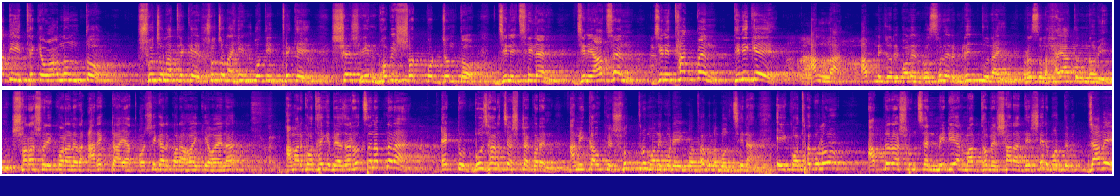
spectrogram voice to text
আদি থেকে অনন্ত সূচনা থেকে, সূচনাহীন অতীত থেকে, শেষহীন ভবিষ্যৎ পর্যন্ত যিনি ছিলেন, যিনি আছেন, যিনি থাকবেন, তিনি কে? আল্লাহ। আপনি যদি বলেন রসুলের মৃত্যু নাই, রসুল হায়াতুল নবী, সরাসরি কোরআনের আরেকটা আয়াত অস্বীকার করা হয় কি হয় না? আমার কথায় কি বেজার হচ্ছেন আপনারা? একটু বোঝার চেষ্টা করেন। আমি কাউকে শত্রু মনে করে এই কথাগুলো বলছি না। এই কথাগুলো আপনারা শুনছেন মিডিয়ার মাধ্যমে সারা দেশের মধ্যে যাবে।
